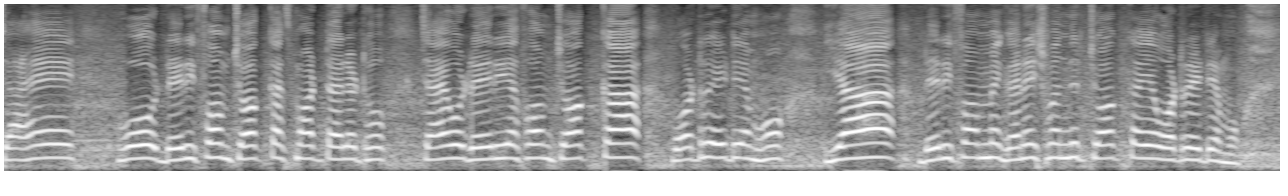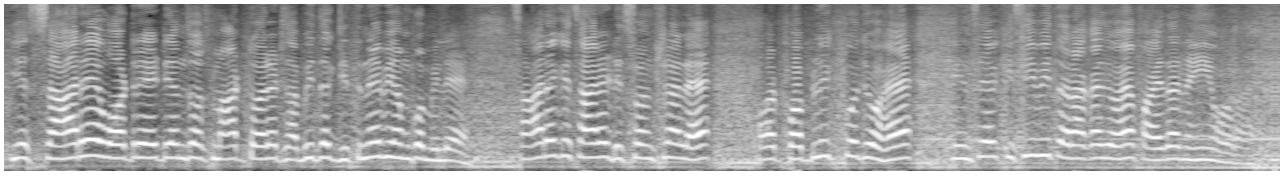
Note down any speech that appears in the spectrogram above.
चाहे वो डेयरी फार्म चौक का स्मार्ट टॉयलेट हो, चाहे वो डेयरी फार्म चौक का वाटर एटीएम हो, या डेयरी फार्म में गणेश मंदिर चौक का ये वाटर एटीएम हो, ये सारे वाटर एटीएम्स और स्मार्ट टॉयलेट्स अभी तक जितने भी हमको मिले हैं सारे के सारे डिसफंक्शनल है और पब्लिक को जो है, इनसे किसी भी तरह का जो है फ़ायदा नहीं हो रहा है।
